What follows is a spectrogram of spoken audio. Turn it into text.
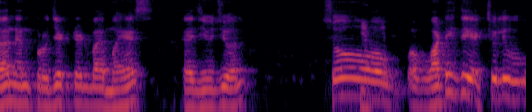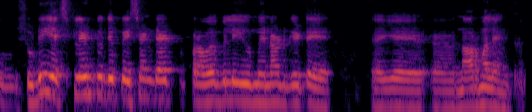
done and projected by Mahesh as usual. So yeah. Uh, what is the actually, should we explain to the patient that probably you may not get a, a, a normal ankle?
